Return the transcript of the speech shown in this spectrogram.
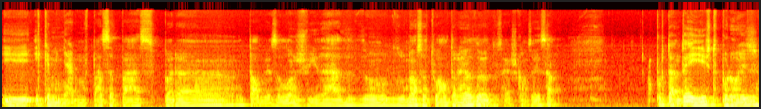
e, e caminharmos passo a passo para talvez a longevidade do, do nosso atual treinador, do Sérgio Conceição. Portanto, é isto por hoje.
